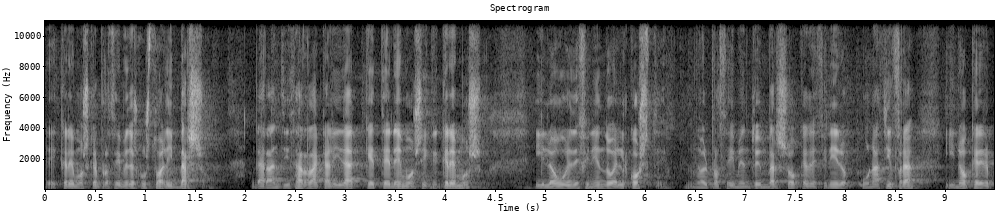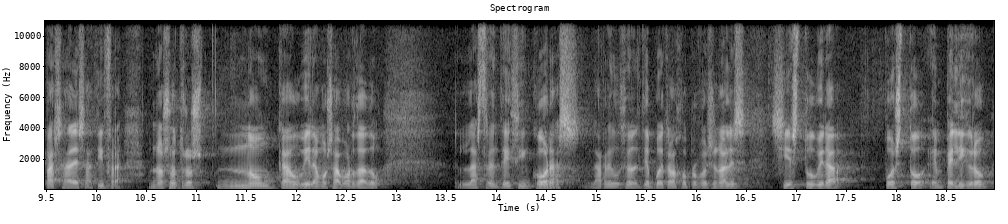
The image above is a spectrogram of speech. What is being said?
Eh, creemos que el procedimiento es justo al inverso, garantizar la calidad que tenemos y que queremos y luego ir definiendo el coste, no el procedimiento inverso que definir una cifra y no querer pasar esa cifra. Nosotros nunca hubiéramos abordado las 35 horas, la reducción del tiempo de trabajo profesionales, si esto hubiera puesto en peligro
